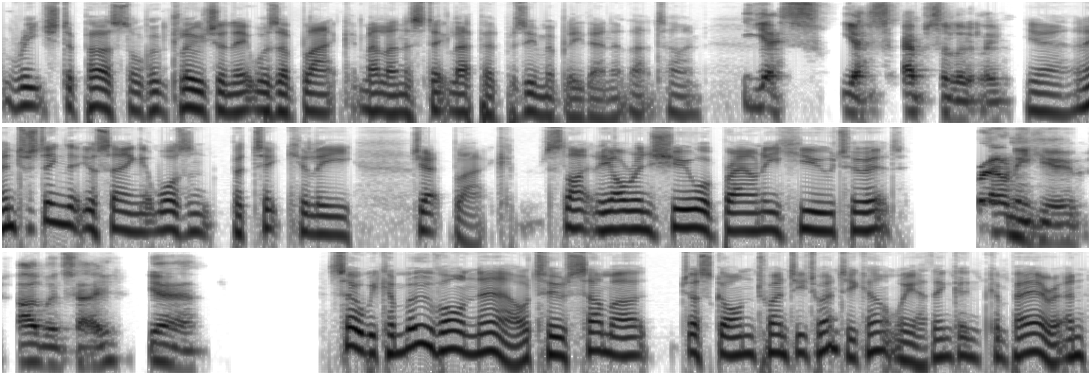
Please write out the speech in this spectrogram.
reached a personal conclusion. It was a black melanistic leopard, presumably then at that time. Yes, yes, absolutely. Yeah, and interesting that you're saying it wasn't particularly jet black, slightly orange hue or browny hue to it. Brownie hue, I would say. Yeah. So we can move on now to summer just gone 2020, can't we? I think, and compare it and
